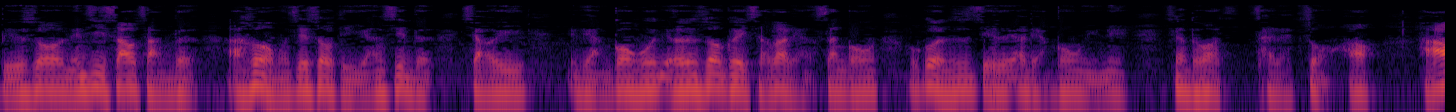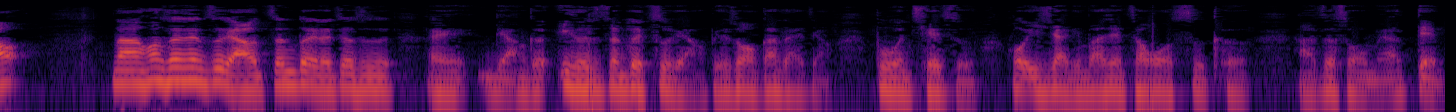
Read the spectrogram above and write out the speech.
比如说年纪稍长的啊，荷尔蒙接受体阳性的，小于两公分，有人说可以小到两三公分，我个人是觉得要两公分以内，这样的话才来做。好，好，那放射线治疗针对的就是，哎，两个，一个是针对治疗，比如说我刚才讲部分切除或腋下淋巴腺超过四颗啊，这时候我们要电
